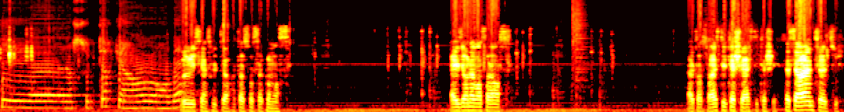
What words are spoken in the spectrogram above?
C'est euh, l'instructeur qui a un haut en. Oui, oui, c'est instructeur. Attention, ça commence. Allez-y, on avance, on avance. Attention, restez caché, restez caché. Ça sert à rien de tirer dessus.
